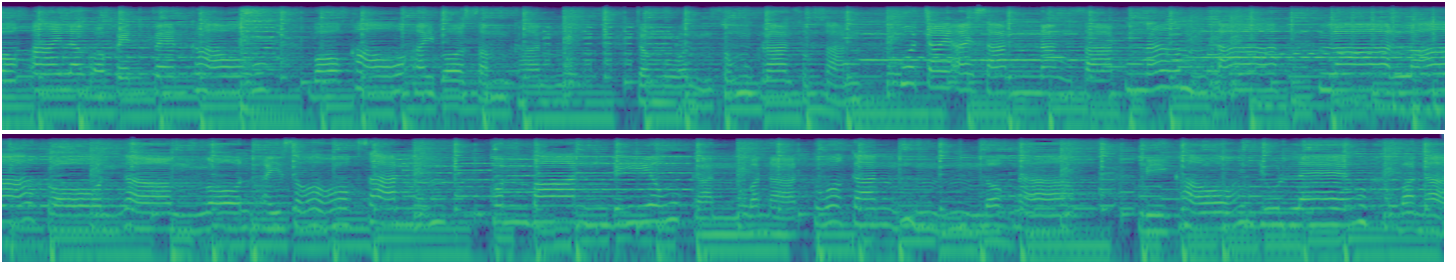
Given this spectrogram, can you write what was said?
บอกอายแล้วว่าเป็นแฟนเขา บอกเขาไอ้บ่สำคัญจะมวนสงกรานสุขสันต์หัวใจไอ้สันนั่งสาดน้ำตา ลาลาก่อนงามงอนไอ้โศกสัน คนบ้านเดียวกันบนาดตัวกันดอกนา มีเขาอยู่แล้วบนา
